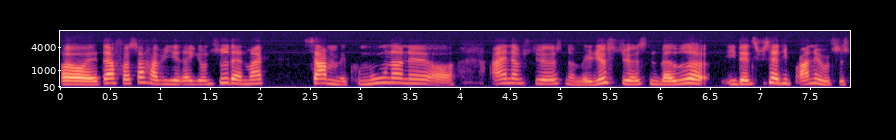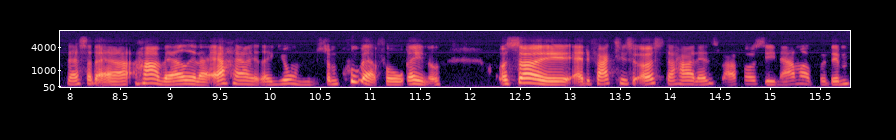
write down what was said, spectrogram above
Og øh, derfor så har vi i Region Syddanmark sammen med kommunerne og ejendomsstyrelsen og Miljøstyrelsen været ude og identificere de brandøvelsespladser, der er, har været eller er her i regionen, som kunne være forurenet. Og så øh, er det faktisk os, der har et ansvar for at se nærmere på dem,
